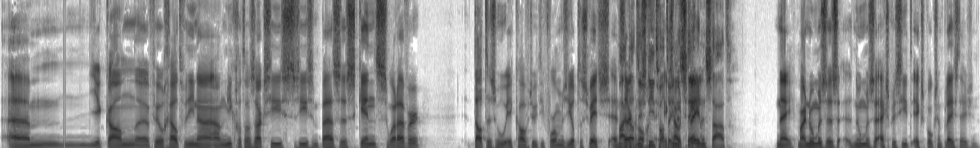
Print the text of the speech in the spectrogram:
Ehm, je kan eh, veel geld verdienen aan microtransacties, season passes, skins, whatever. Dat is hoe ik Call of Duty voor me zie op de Switch. En maar dat is niet wat er in het spelen. statement staat. Nee, maar noemen ze, noemen ze expliciet Xbox en PlayStation.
